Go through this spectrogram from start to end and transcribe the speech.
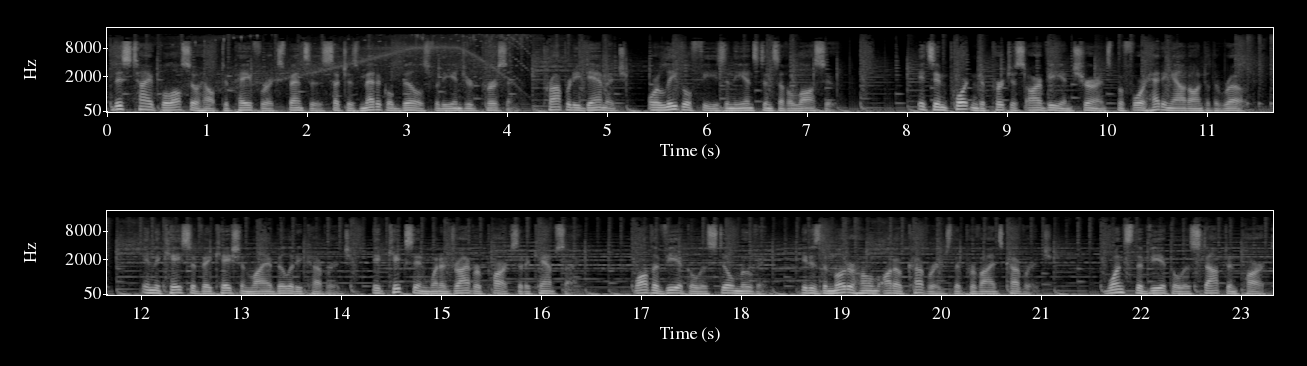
this type will also help to pay for expenses such as medical bills for the injured person, property damage, or legal fees in the instance of a lawsuit. It's important to purchase RV insurance before heading out onto the road. In the case of vacation liability coverage, it kicks in when a driver parks at a campsite. While the vehicle is still moving, it is the motorhome auto coverage that provides coverage. Once the vehicle is stopped and parked,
